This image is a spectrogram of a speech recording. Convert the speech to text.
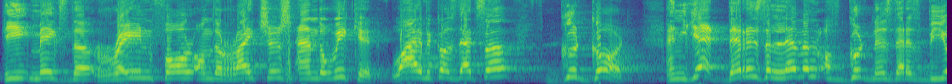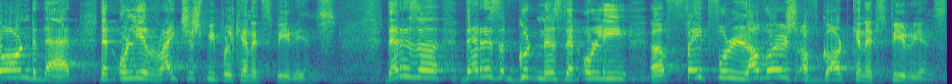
He makes the rain fall on the righteous and the wicked. Why? Because that's a good God. And yet, there is a level of goodness that is beyond that, that only righteous people can experience. There is a, there is a goodness that only uh, faithful lovers of God can experience.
